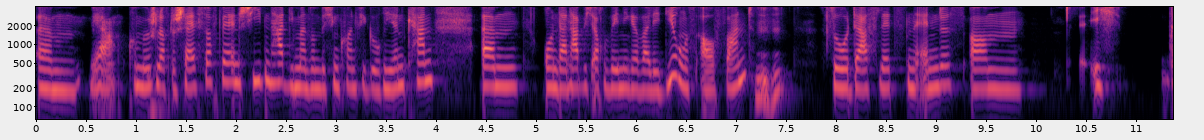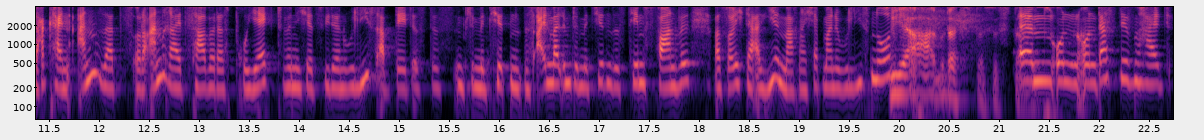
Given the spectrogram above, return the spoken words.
ähm, ja, Commercial of the Shelf Software entschieden hat, die man so ein bisschen konfigurieren kann. Ähm, und dann habe ich auch weniger Validierungsaufwand, mhm. so dass letzten Endes ähm, ich gar keinen Ansatz oder Anreiz habe, das Projekt, wenn ich jetzt wieder ein Release-Update ist, des implementierten, des einmal implementierten Systems fahren will, was soll ich da agil machen? Ich habe meine Release-Notes. Ja, das, das ist ähm, und, und das dürfen halt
